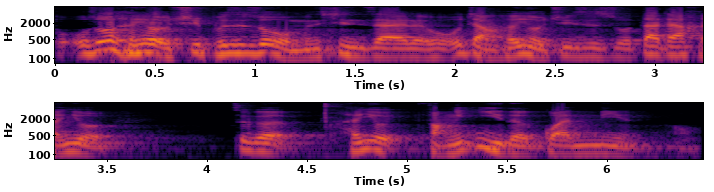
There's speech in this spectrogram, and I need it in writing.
我说很有趣，不是说我们现在的，我讲很有趣是说大家很有这个很有防疫的观念哦。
